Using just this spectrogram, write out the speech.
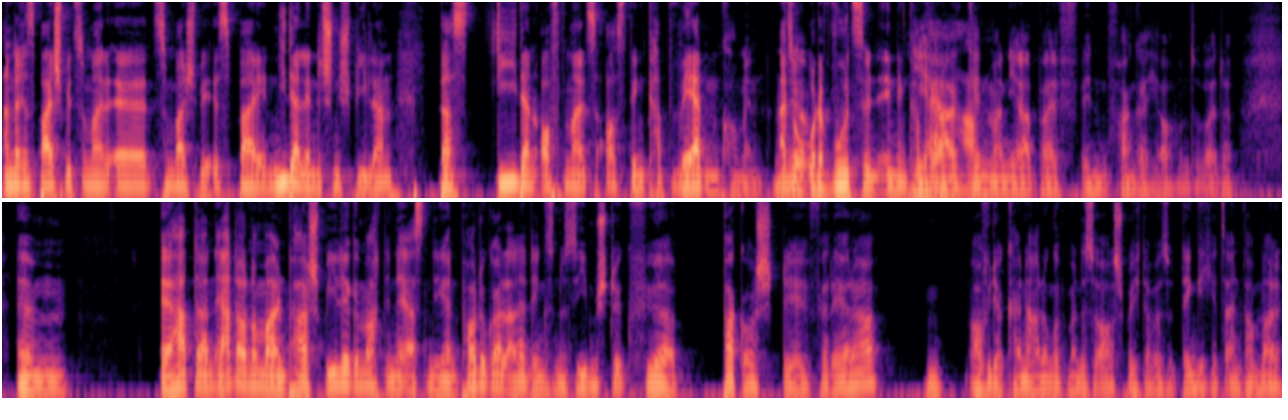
Anderes Beispiel zum, äh, zum Beispiel ist bei niederländischen Spielern, dass die dann oftmals aus den Kapverden kommen. Also ja. oder Wurzeln in den Kapverden ja, haben. Ja, kennt man ja bei, in Frankreich auch und so weiter. Ähm, er hat dann, er hat auch noch mal ein paar Spiele gemacht in der ersten Liga in Portugal, allerdings nur sieben Stück für Pacos de Ferreira. Hm, auch wieder keine Ahnung, ob man das so ausspricht, aber so denke ich jetzt einfach mal.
